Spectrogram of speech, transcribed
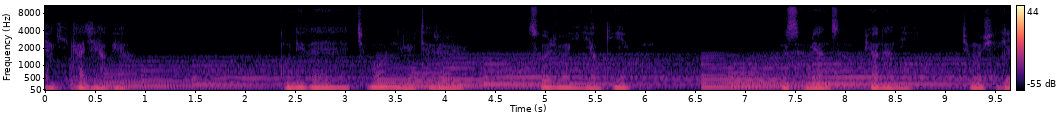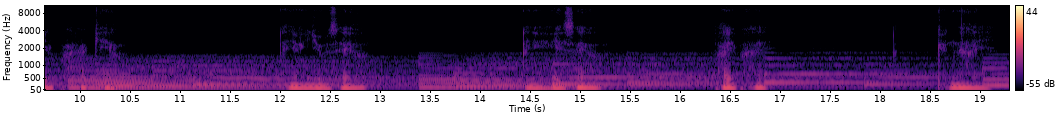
여기까지 하고요. 오늘의 좋은 일들을 소중히 여기고 웃으면서 편안히 주무시길 바랄게요. 안녕히 주무세요. 안녕히 계세요. 바이바이. Good night.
